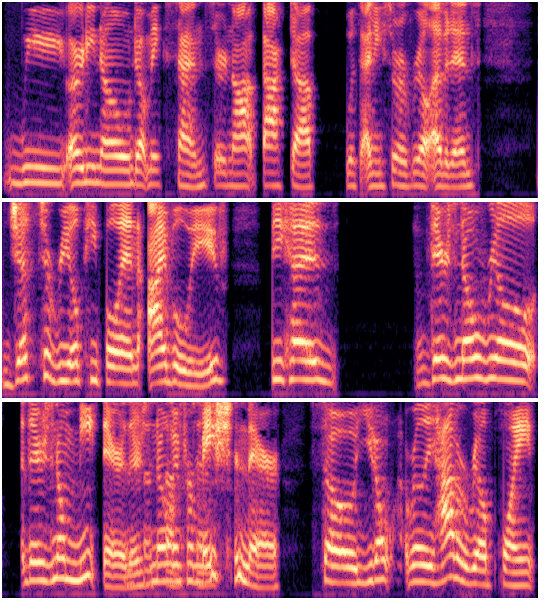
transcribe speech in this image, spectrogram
we already know don't make sense or not backed up with any sort of real evidence just to reel people in, I believe, because there's no real there's no meat there. There's There's, no no, information there. So you don't really have a real point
